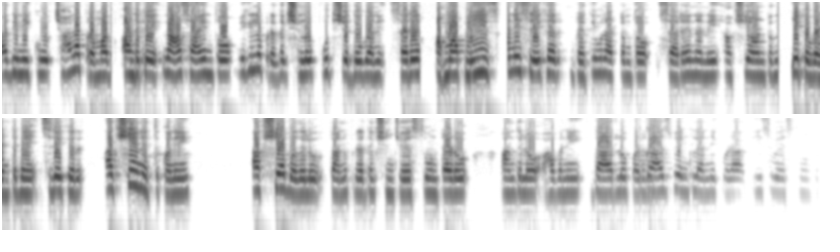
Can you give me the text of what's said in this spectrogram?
అది నీకు చాలా ప్రమాదం. అందుకే నా సాయంతో మిగిలిన ప్రదక్షిణలు పూర్తి చేద్దావు గాని సరే. అమ్మా ప్లీజ్ అని శ్రీకర్ బ్రతిమలాటంతో సరేనని అక్షయ అంటుంది. ఇక వెంటనే శ్రీకర్ అక్షయాన్ని ఎత్తుకొని అక్షయ బదులు తాను ప్రదక్షిణ చేస్తూ ఉంటాడు. అందులో అవని దారిలో పడు. గాజు పెంకులన్నీ కూడా తీసివేస్తూ ఉంటుంది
